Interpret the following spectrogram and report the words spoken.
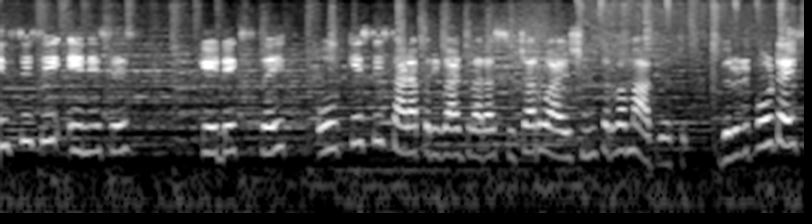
એનસીસી, એનએસએસ, કેડેક્સ સહિત ઓકેસી શાળા પરિવાર દ્વારા સુચારુ આયોજન કરવામાં આવ્યું હતું. બ્યુરો રિપોર્ટ આઈ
